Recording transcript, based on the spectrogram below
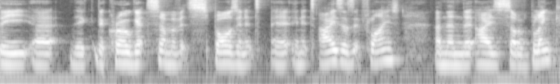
the, uh, the the crow gets some of its spores in its uh, in its eyes as it flies, and then the eyes sort of blink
